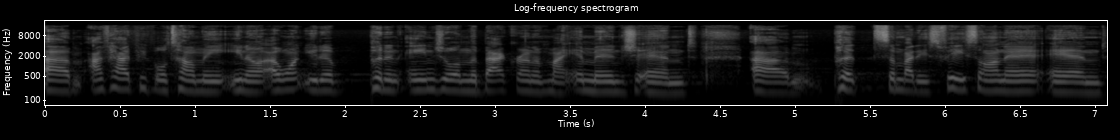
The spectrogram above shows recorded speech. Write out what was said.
Um, I've had people tell me, you know, I want you to put an angel in the background of my image and um, put somebody's face on it and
